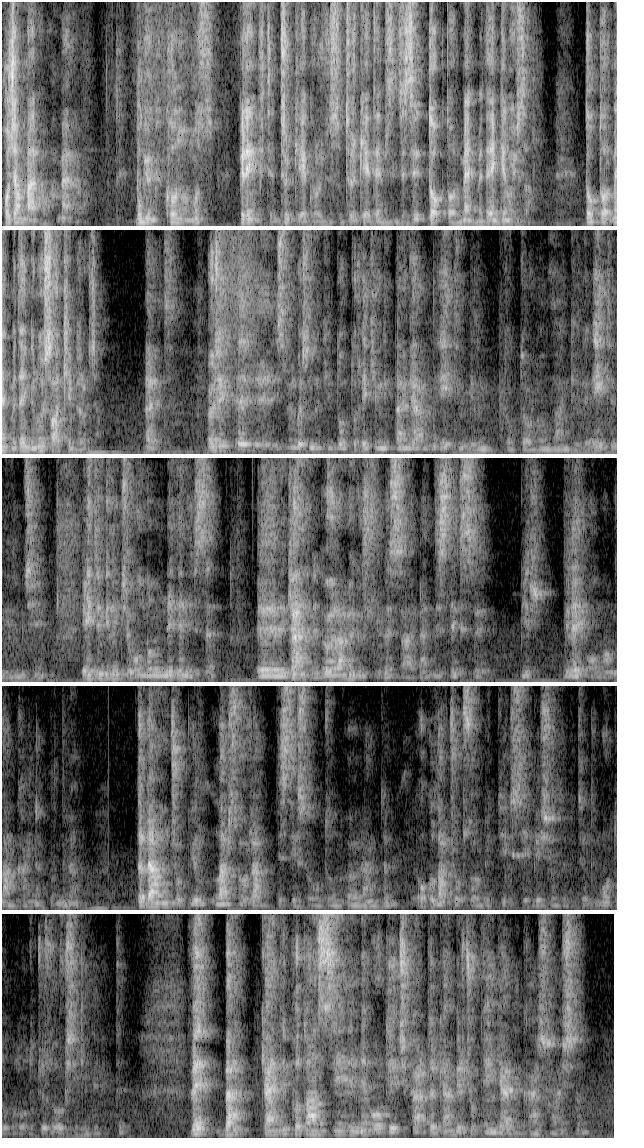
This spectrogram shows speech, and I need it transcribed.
Hocam merhaba. Merhaba. Bugünkü konuğumuz BrainFit'in Türkiye kurucusu, Türkiye temsilcisi Doktor Mehmet Engin Uysal. Doktor Mehmet Engin Uysal kimdir hocam? Evet. Öncelikle e, ismin başındaki doktor hekimlikten gelmiyor. Eğitim bilim doktorluğundan geliyor. Eğitim bilimciyim. Eğitim bilimci olmamın nedeni ise e, kendimin öğrenme güçlüğüne sahip. Yani disleksi bir birey olmamdan kaynaklanıyor. Tabii ben bunu çok yıllar sonra disleksi olduğunu öğrendim. Okullar çok zor bitti. Liseyi 5 yılda bitirdim. Ortaokul oldukça zor bir şekilde bitti. Ve ben kendi potansiyelimi ortaya çıkartırken birçok engelle karşılaştım.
